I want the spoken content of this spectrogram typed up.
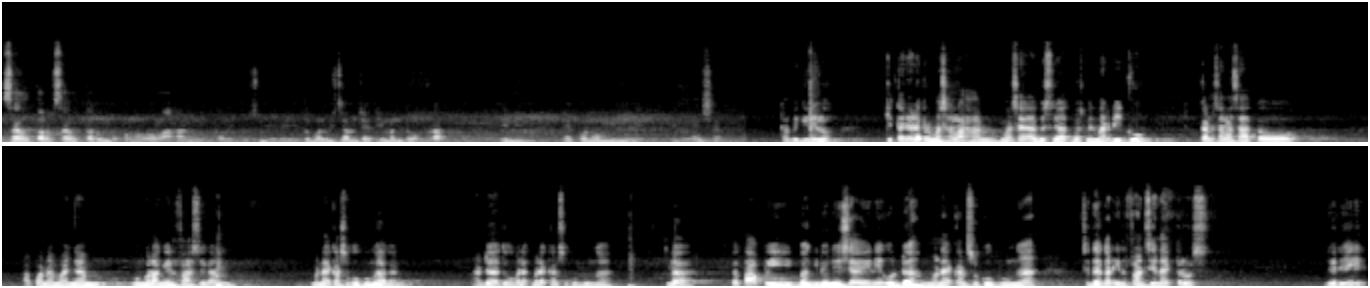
shelter-shelter untuk pengelolaan nikel itu sendiri. Itu pun bisa menjadi mendongkrak ini ekonomi Indonesia. Tapi gini loh, kita ini ada permasalahan. Mas saya habis lihat Bosmin Mardigu, kan salah satu apa namanya mengurangi inflasi kan menaikkan suku bunga kan? Ada tuh menaik- menaikkan suku bunga. Lah Tetapi Bank Indonesia ini udah menaikkan suku bunga sedangkan inflasi naik terus. Jadi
